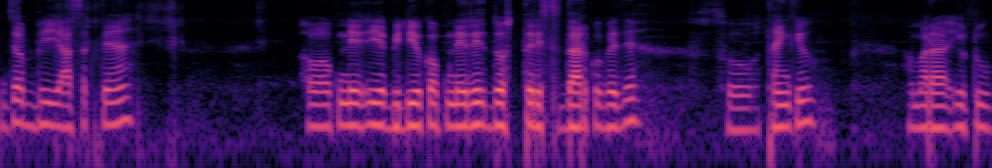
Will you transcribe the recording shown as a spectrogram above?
जब भी आ सकते हैं और अपने ये वीडियो को अपने दोस्त, रिश्तेदार को भेजें। सो थैंक यू हमारा यूट्यूब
